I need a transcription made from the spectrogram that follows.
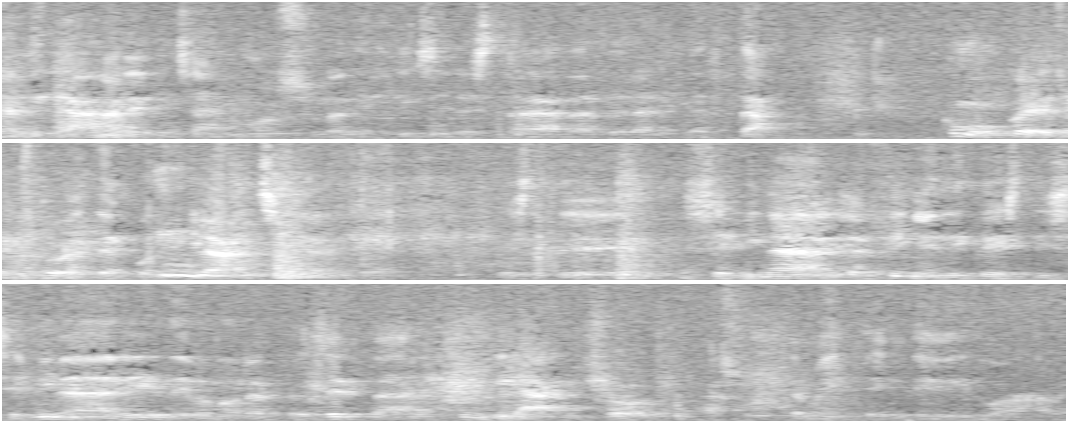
navigare diciamo, sulla difficile strada della libertà. Comunque è giusto il tempo di bilanci anche questi seminari, a fine di questi seminari devono rappresentare un bilancio assolutamente individuale.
